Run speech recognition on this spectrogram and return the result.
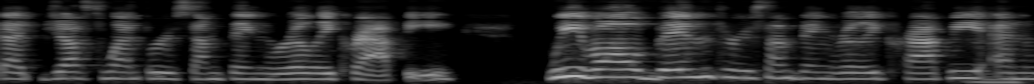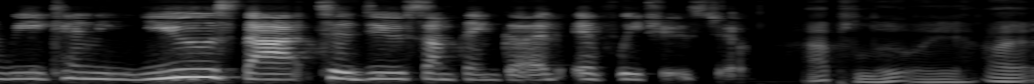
that just went through something really crappy we've all been through something really crappy and we can use that to do something good if we choose to Absolutely. I,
